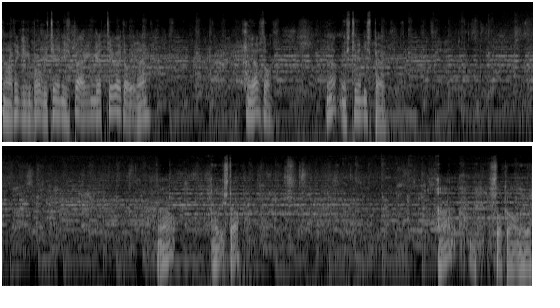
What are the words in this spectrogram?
Now I think he can probably turn his back and get two out of it now. He has done. Yep, he's turned his peg. Well, will it stop? Ah, still can't lose.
